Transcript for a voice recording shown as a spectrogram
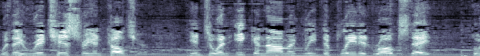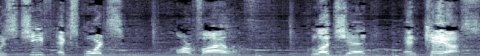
with a rich history and culture into an economically depleted rogue state whose chief exports are violence, bloodshed, and chaos.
